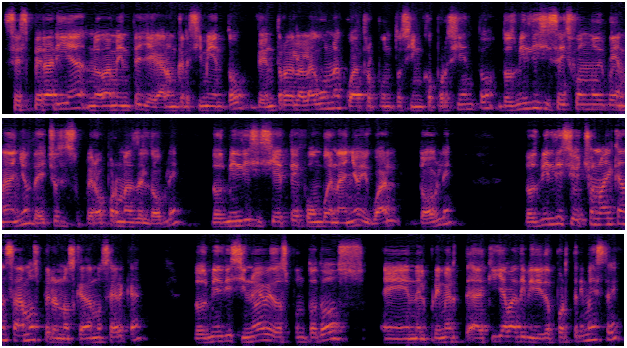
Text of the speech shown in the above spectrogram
Se esperaría nuevamente llegar a un crecimiento dentro de la laguna, 4.5%. 2016 fue un muy buen año, de hecho se superó por más del doble. 2017 fue un buen año, igual, doble. 2018 no alcanzamos, pero nos quedamos cerca. 2019, 2.2. En el primer, aquí ya va dividido por trimestre.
